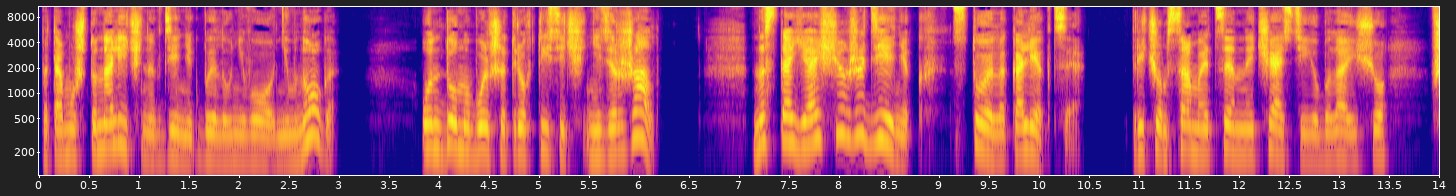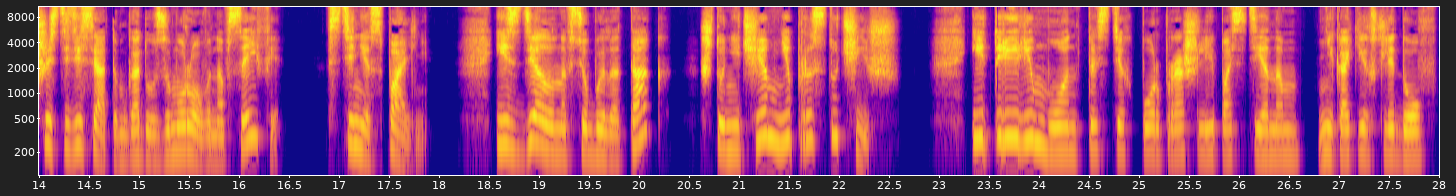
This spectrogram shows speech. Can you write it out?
потому что наличных денег было у него немного, он дома больше трех тысяч не держал. Настоящих же денег стоила коллекция, причем самая ценная часть ее была еще в 60-м году замурована в сейфе в стене спальни, и сделано все было так, что ничем не простучишь. И три ремонта с тех пор прошли по стенам, никаких следов.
